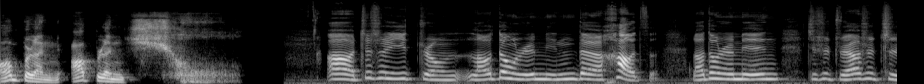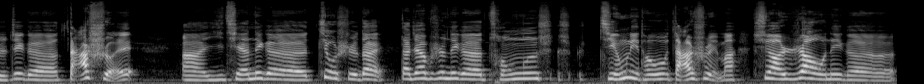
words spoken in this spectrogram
o b l a n o b l a n 咻。哦，这是一种劳动人民的号子。劳动人民就是主要是指这个打水啊、以前那个旧时代，大家不是那个从井里头打水嘛，需要绕那个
